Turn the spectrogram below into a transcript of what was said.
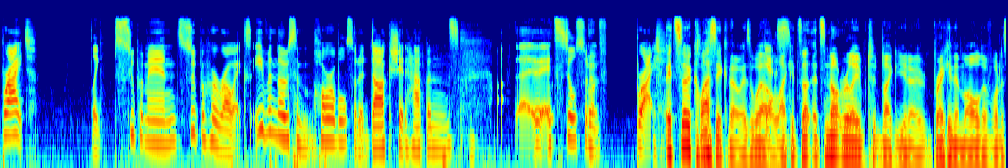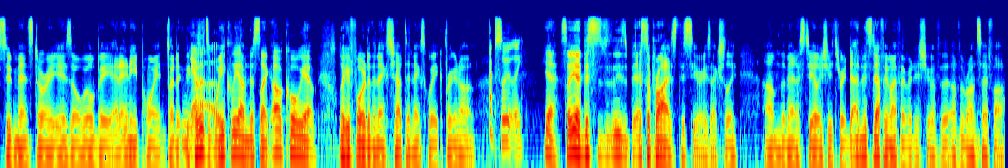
bright, like Superman, super heroics. Even though some horrible sort of dark shit happens, uh, it's still sort of bright. It's so classic though as well. Yes. Like it's it's not really t- like you know breaking the mold of what a Superman story is or will be at any point. But it, because it's weekly, I'm just like, oh cool, yeah, looking forward to the next chapter next week. Bring it on. Absolutely. Yeah. So yeah, this is, this is a surprise. This series actually, um, the Man of Steel issue three, and it's definitely my favorite issue of the of the run so far.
